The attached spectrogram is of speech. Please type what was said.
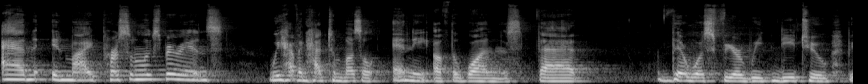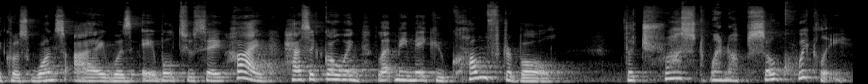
and in my personal experience, we haven't had to muzzle any of the ones that there was fear we'd need to because once I was able to say, Hi, how's it going? Let me make you comfortable, the trust went up so quickly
